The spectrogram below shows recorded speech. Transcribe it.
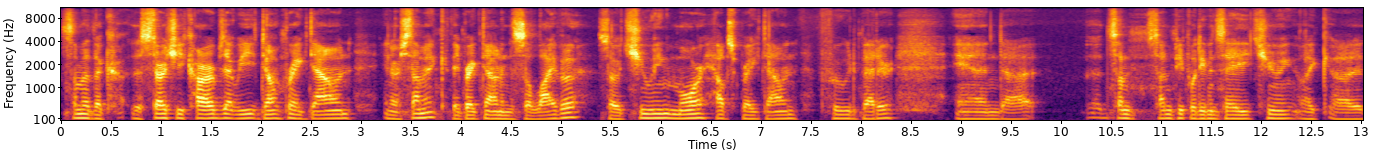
some of the the starchy carbs that we eat don't break down in our stomach; they break down in the saliva. So chewing more helps break down food better, and uh, some some people would even say chewing like uh,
